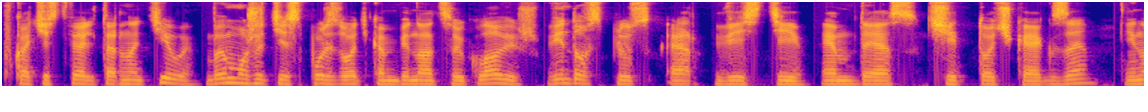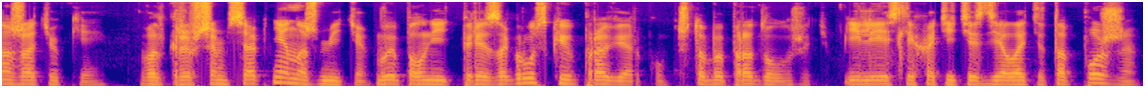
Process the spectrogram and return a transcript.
В качестве альтернативы вы можете использовать комбинацию клавиш Windows плюс R, ввести mds cheat.exe и нажать ОК. В открывшемся окне нажмите «Выполнить перезагрузку и проверку», чтобы продолжить. Или если хотите сделать это позже,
